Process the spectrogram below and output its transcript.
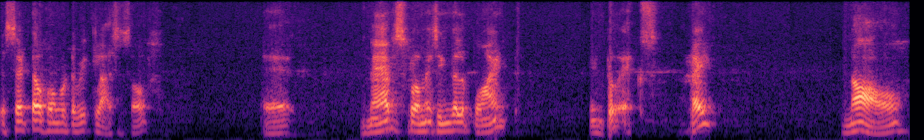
The set of homotopy classes of uh, maps from a single point into X, right? Now,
